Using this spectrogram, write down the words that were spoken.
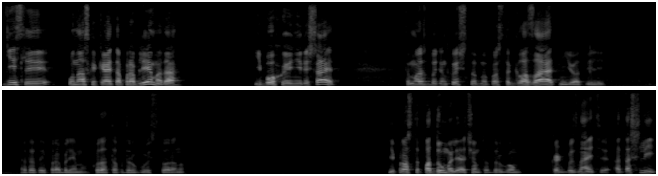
если у нас какая-то проблема, да, и Бог ее не решает, то, может быть, Он хочет, чтобы мы просто глаза от нее отвели от этой проблемы куда-то в другую сторону. И просто подумали о чем-то другом. Как бы, знаете, отошли.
